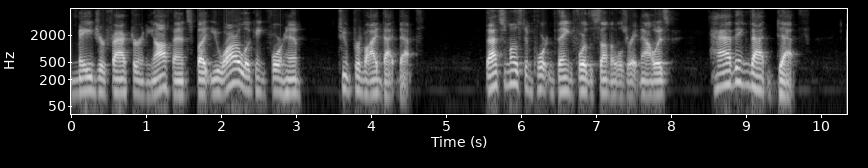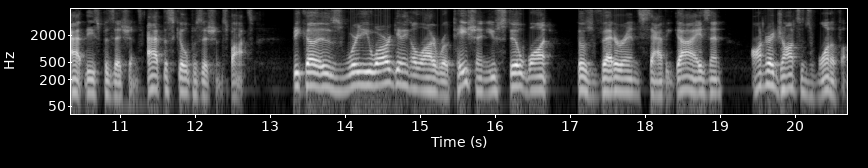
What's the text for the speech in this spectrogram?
major factor in the offense, but you are looking for him to provide that depth. That's the most important thing for the Sun Devils right now is having that depth at these positions, at the skill position spots. Because where you are getting a lot of rotation, you still want those veteran savvy guys. And Andre Johnson's one of them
